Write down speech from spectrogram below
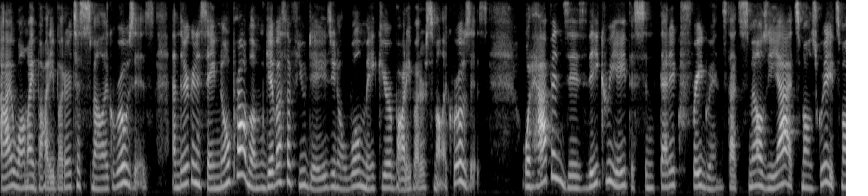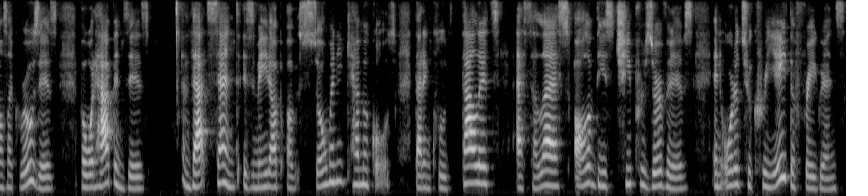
I want my body butter to smell like roses. And they're going to say, no problem, give us a few days, you know, we'll make your body butter smell like roses. What happens is they create this synthetic fragrance that smells, yeah, it smells great, it smells like roses. But what happens is that scent is made up of so many chemicals that include phthalates, SLS, all of these cheap preservatives in order to create the fragrance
